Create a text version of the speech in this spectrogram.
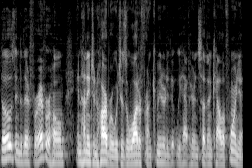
those into their forever home in Huntington Harbour, which is a waterfront community that we have here in Southern California.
